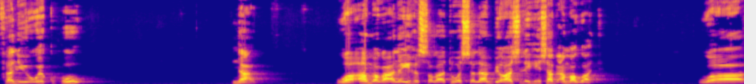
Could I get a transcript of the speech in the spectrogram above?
فليرقه. نعم. وأمر عليه الصلاة والسلام بغسله سبع مرات. وما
